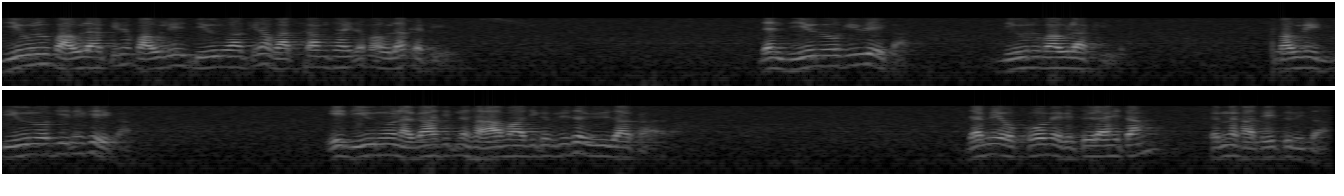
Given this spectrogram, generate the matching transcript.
ජීවුණු පවුලක් කියන පවුලේ ජීවුණුවක් කියලා වත්කම් සහිත පවුලක් ඇති වෙනවා. දැන් ජීවුණුව කිව්වේ එකක්. ජීවුණු පවුලක් කිව්වා. පවුලේ ජීවුණුව කියන එක එකක්. ඒ ජීවුණුව නගා සිටින සමාජික පිරිස විවිධාකාරයි. දැන් මේ ඔක්කොම එකතු වෙලා හිටන් කරන කටයුතු නිසා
